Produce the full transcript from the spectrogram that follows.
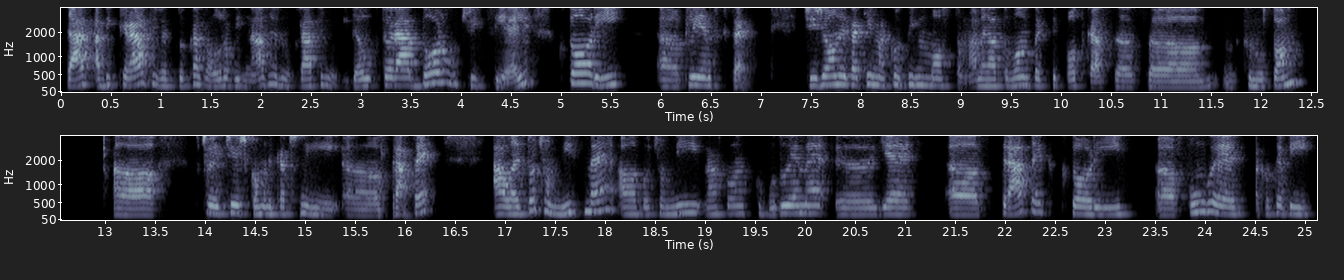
tak, aby kreatívec dokázal urobiť nádhernú kreatívnu ideu, ktorá dorúči cieľ, ktorý klient chce. Čiže on je takým ako tým mostom. Máme na to veľmi pekný podcast s Knutom, čo je tiež komunikačný uh, stratég. Ale to, čo my sme, alebo čo my na Slovensku budujeme, uh, je uh, stratég, ktorý funguje ako keby,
